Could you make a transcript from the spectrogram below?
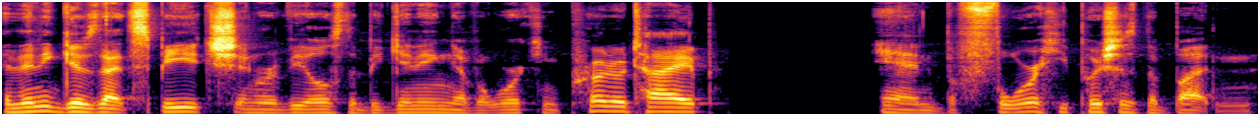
And then he gives that speech and reveals the beginning of a working prototype. And before he pushes the button,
